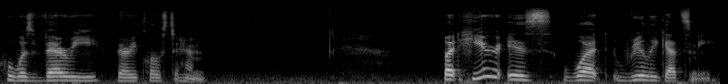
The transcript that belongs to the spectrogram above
who was very, very close to him. But here is what really gets me.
